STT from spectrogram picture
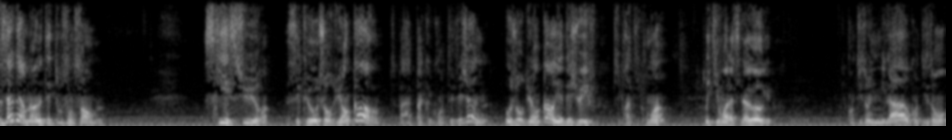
Ça mais on était tous ensemble. Ce qui est sûr, c'est qu'aujourd'hui encore, pas, pas que quand tu étais jeune, aujourd'hui encore, il y a des juifs qui pratiquent moins et qui vont à la synagogue quand ils ont une mila ou quand ils ont,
